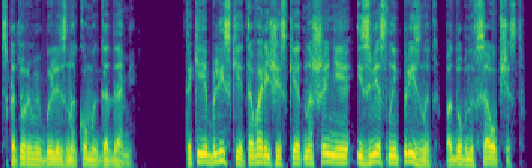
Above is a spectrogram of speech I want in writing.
с которыми были знакомы годами. Такие близкие товарищеские отношения – известный признак подобных сообществ.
